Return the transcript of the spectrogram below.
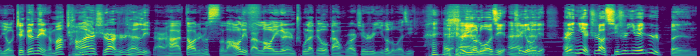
哟，这跟那什么《长安十二时辰》里边哈，到这什么死牢里边捞一个人出来给我干活，其实是一个逻辑。是一个逻辑，哎是一个逻辑。哎而且你也知道，其实因为日本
